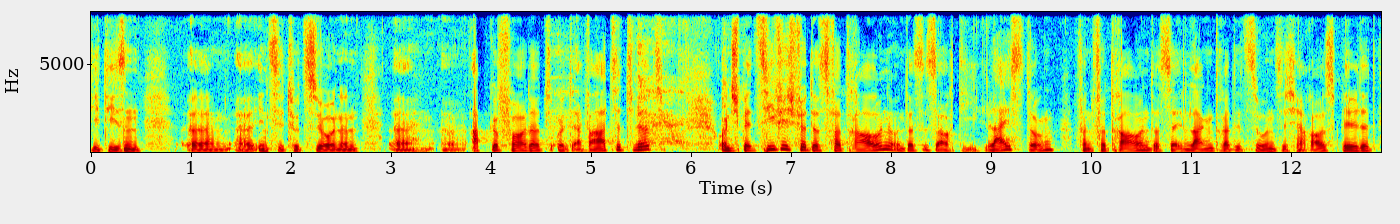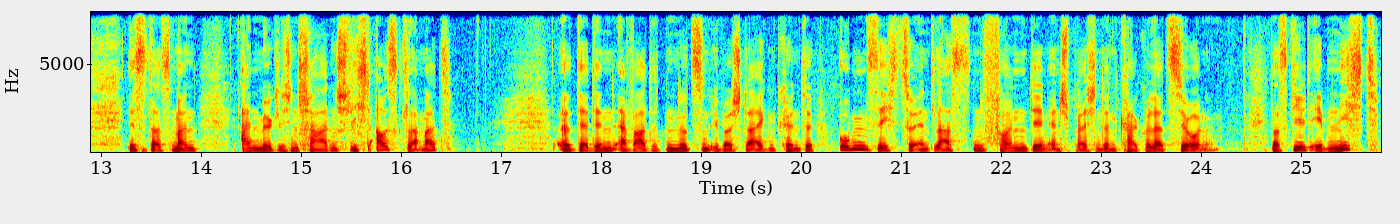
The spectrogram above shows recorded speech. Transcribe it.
die diesen Institutionen äh, abgefordert und erwartet wird. Und spezifisch für das Vertrauen, und das ist auch die Leistung von Vertrauen, das ja in langen Traditionen sich herausbildet, ist, dass man einen möglichen Schaden schlicht ausklammert, der den erwarteten Nutzen übersteigen könnte, um sich zu entlasten von den entsprechenden Kalkulationen. Das gilt eben nicht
